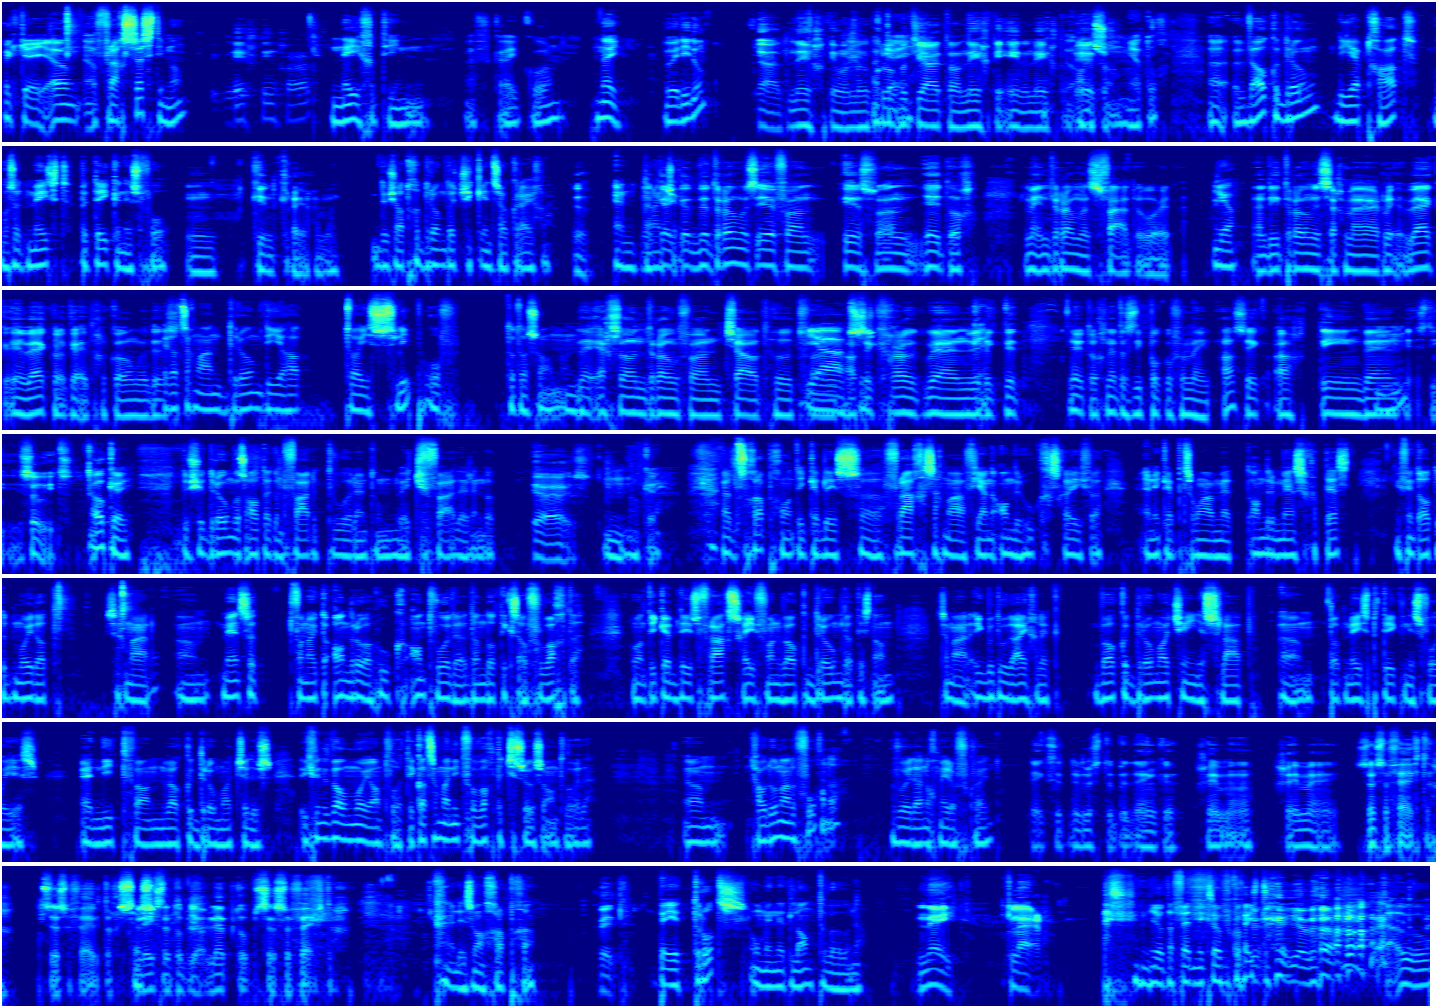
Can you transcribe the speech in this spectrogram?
Oké, ehm, vraag 16 man. Ik 19 gehad? 19. Even kijken hoor. Nee, wil je die doen? Ja, 19, want dan klopt het jaar dan 1991. Andersom, ja toch? Eh, welke droom die je hebt gehad was het meest betekenisvol? Een kind krijgen man. Dus je had gedroomd dat je kind zou krijgen? En dan je... kijk, de droom is eerst van, eerst van, je toch, mijn droom is vader worden. Ja. En die droom is zeg maar werk, in werkelijkheid gekomen. Dus Is dat zeg maar een droom die je had terwijl je sliep? Of dat was zo'n... een- nee, echt zo'n droom van childhood. Van Ja, als ik groot ben, wil ik dit. Nee, toch net als die pokken van mij. Als ik 18 ben, Mhm. is die zoiets. Oké. Dus je droom was altijd om vader te worden en toen werd je vader en dat... Ja, juist. Hmm, Oké. Dat is grappig, want ik heb deze eh, vraag zeg maar, via een andere hoek geschreven. En ik heb het zeg maar, met andere mensen getest. Ik vind het altijd mooi dat zeg maar, ehm, mensen vanuit de andere hoek antwoorden dan dat ik zou verwachten. Want ik heb deze vraag geschreven van welke droom dat is dan. Zeg maar, ik bedoel eigenlijk, welke droom had je in je slaap ehm, dat meest betekenisvol is? En niet van welke droom had je. Dus ik vind het wel een mooi antwoord. Ik had zeg maar niet verwacht dat je zo zou antwoorden. Ehm, gaan we door naar de volgende? Of wil je daar nog meer over kwijt? Ik zit nummers te bedenken. Geef me, geef me 56. 56. Ik lees 56. dat op jouw laptop. 56. Dit is wel een grappige. Ik weet. Ben je trots om in dit land te wonen? Nee. Klaar. je wilt daar vet niks over kwijt. Jawel. nou,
